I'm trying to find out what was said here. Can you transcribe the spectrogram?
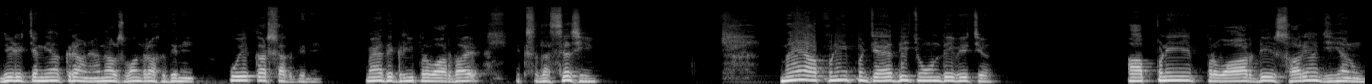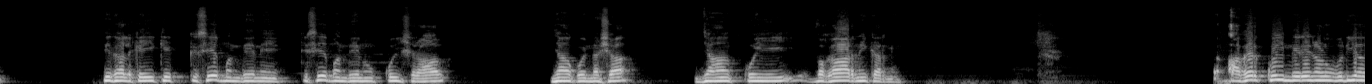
ਜਿਹੜੇ ਚੰਗੀਆਂ ਘਰਾਣਿਆਂ ਨਾਲ ਸੰਬੰਧ ਰੱਖਦੇ ਨੇ, ਉਹ ਇਹ ਕਰ ਸਕਦੇ ਨੇ। ਮੈਂ ਤੇ ਗਰੀਬ ਪਰਿਵਾਰ ਦਾ ਇੱਕ ਸਦੱਸਿਆ ਸੀ। ਮੈਂ ਆਪਣੀ ਪੰਚਾਇਤ ਦੀ ਚੋਣ ਦੇ ਵਿੱਚ ਆਪਣੇ ਪਰਿਵਾਰ ਦੇ ਸਾਰਿਆਂ ਜੀਆਂ ਨੂੰ ਇਹ ਗੱਲ ਕਹੀ ਕਿ ਕਿਸੇ ਬੰਦੇ ਨੇ, ਕਿਸੇ ਬੰਦੇ ਨੂੰ ਕੋਈ ਸ਼ਰਾਬ ਜਾਂ ਕੋਈ ਨਸ਼ਾ ਜਾਂ ਕੋਈ ਵਗਾਰ ਨਹੀਂ ਕਰਨੀ। ਅਗਰ ਕੋਈ ਮੇਰੇ ਨਾਲੋਂ ਵਧੀਆ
